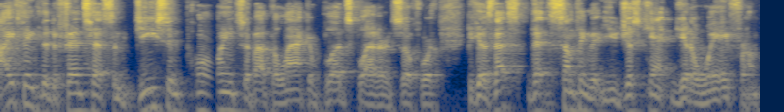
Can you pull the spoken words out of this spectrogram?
I think the defense has some decent points about the lack of blood splatter and so forth, because that's that's something that you just can't get away from.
